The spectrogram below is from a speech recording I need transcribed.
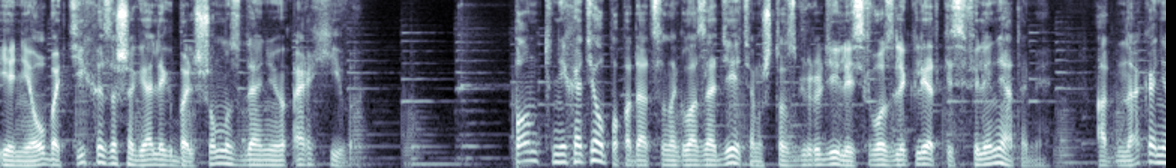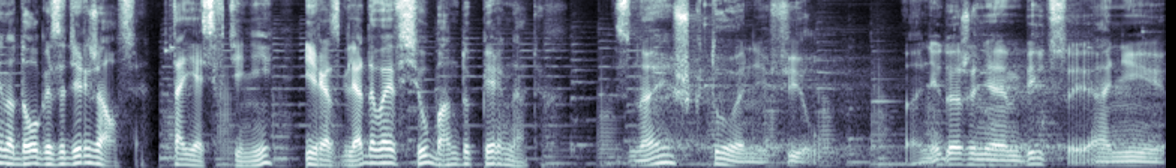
и они оба тихо зашагали к большому зданию архива. Понт не хотел попадаться на глаза детям, что сгрудились возле клетки с филинятами, однако ненадолго задержался, таясь в тени и разглядывая всю банду пернатых. Знаешь, кто они, Фил? Они даже не амбиции, они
